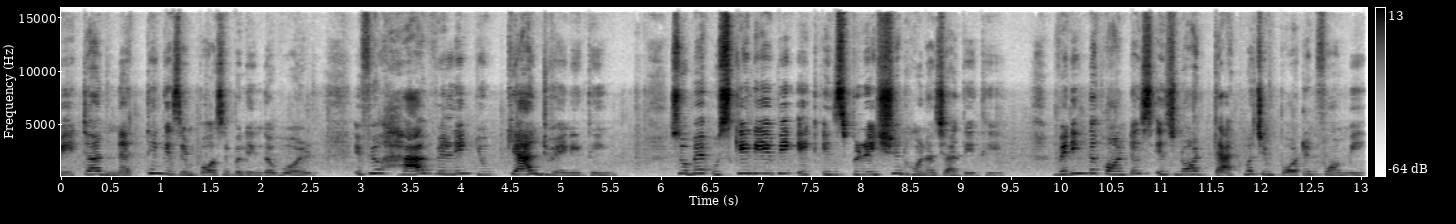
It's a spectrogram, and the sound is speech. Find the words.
बेटा nothing is impossible in the world if you have willing you can do anything so मैं उसके लिए भी एक इंस्पिरेशन होना चाहती थी। Winning the contest is not that much important for me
